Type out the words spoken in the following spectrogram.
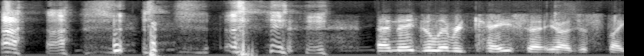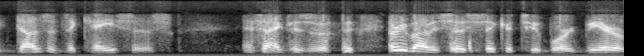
and they delivered cases, you know, just like dozens of cases. In fact, was, everybody was so sick of Tuborg beer,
